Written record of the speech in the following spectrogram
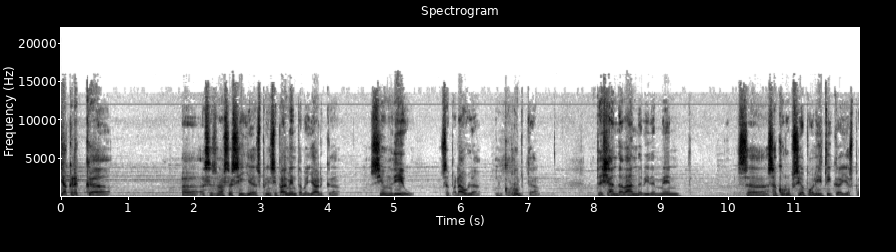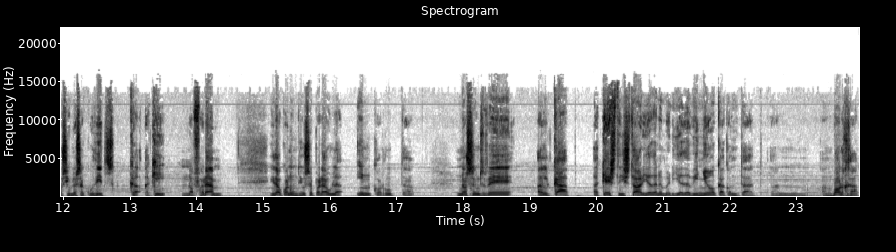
Jo crec que eh, a les nostres illes, principalment a Mallorca, si un diu la paraula incorrupta, deixant de banda, evidentment, la corrupció política i els possibles acudits que aquí no farem, i de quan un diu la paraula incorrupta, no se'ns ve al cap aquesta història d'Anna Maria de Vinyó que ha contat en, en Borja,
